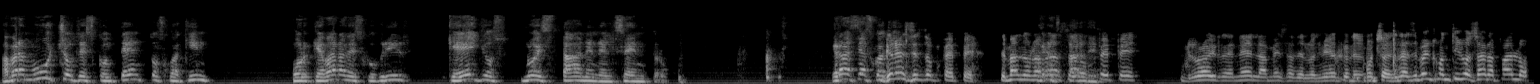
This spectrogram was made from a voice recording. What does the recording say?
habrá muchos descontentos, Joaquín, porque van a descubrir que ellos no están en el centro. Gracias, Juan. Gracias, don Pepe. Te mando un abrazo, don Pepe. Roy René, la mesa de los miércoles. Muchas gracias. Voy contigo, Sara Pablo.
